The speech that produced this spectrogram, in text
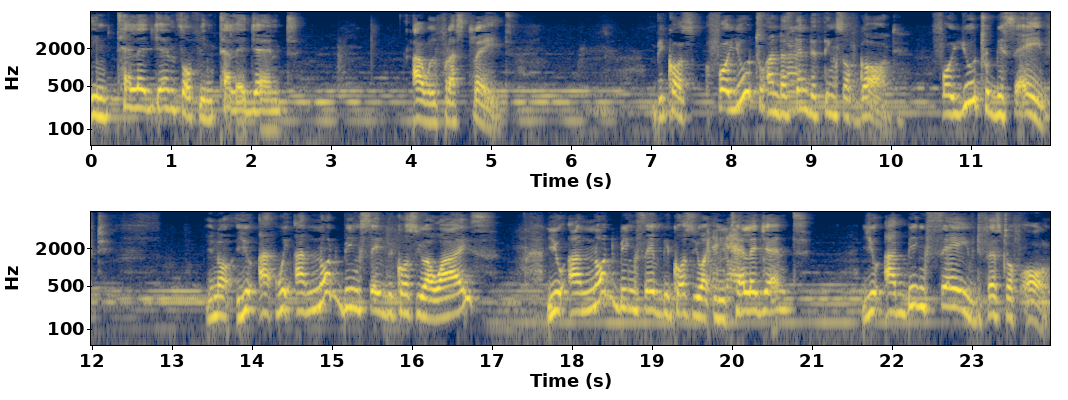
intelligence of intelligent I will frustrate. Because for you to understand the things of God, for you to be saved, you know, you are we are not being saved because you are wise. You are not being saved because you are intelligent. You are being saved, first of all,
